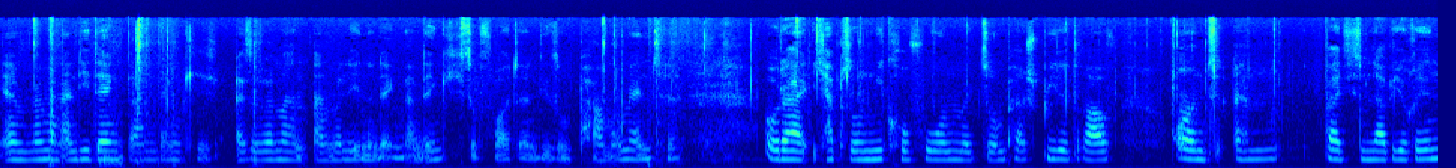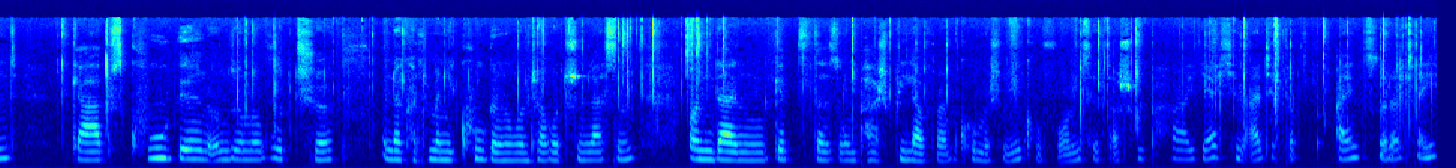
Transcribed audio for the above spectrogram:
ähm, wenn man an die denkt, dann denke ich, also wenn man an Marlene denkt, dann denke ich sofort an diese paar Momente. Oder ich habe so ein Mikrofon mit so ein paar Spiele drauf. Und ähm, bei diesem Labyrinth gab es Kugeln und so eine Rutsche. Und da konnte man die Kugeln runterrutschen lassen. Und dann gibt es da so ein paar Spiele auf meinem komischen Mikrofon. Ist jetzt auch schon ein paar Jährchen alt. Ich glaube, eins oder drei.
